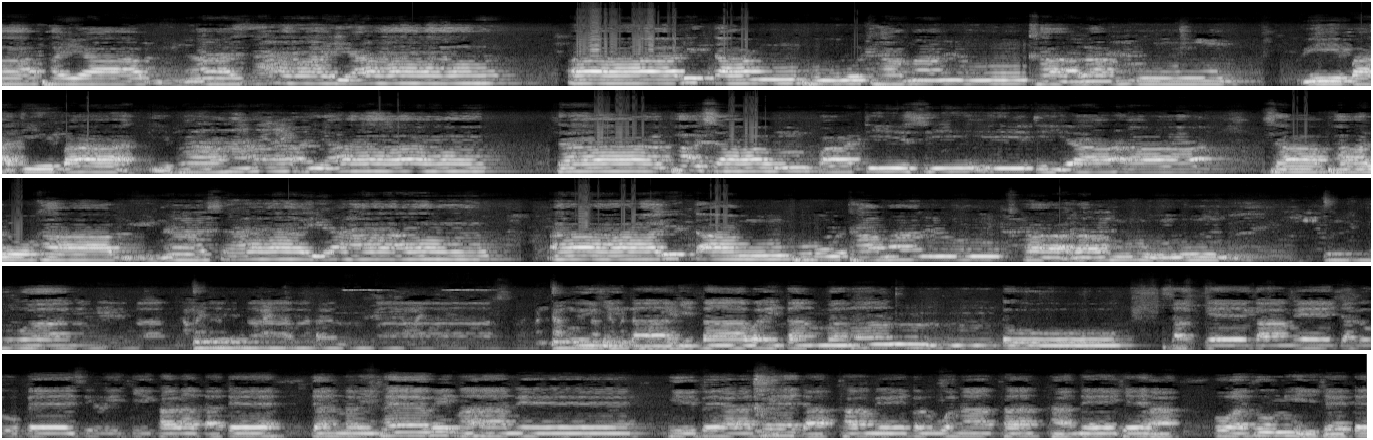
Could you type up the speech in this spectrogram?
พยาวินาศายาอาริตังภูธมังขาลัง วิปัสสิปาติภายาสัพพสัมปติสิติยา สัพพะโลกาวินาศายาอาริตังภูธรรมังขาลังวิจิตาจิตาวริตัมมันตุ สักเกกาเมจลูเปสิลิจิขารตะเตจันมิเทวิมาเนหิเประเทจะคาเมตลุวนาคาหาเนเคหะวทุมิเชเต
